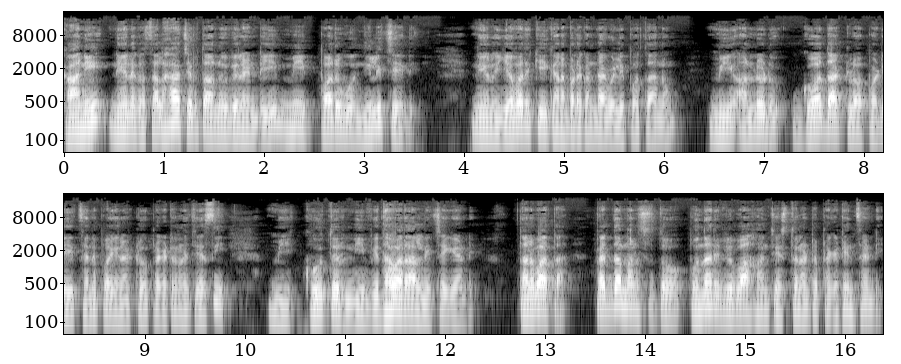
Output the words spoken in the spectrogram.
కానీ నేను ఒక సలహా చెబుతాను వినండి మీ పరువు నిలిచేది. నేను ఎవరికీ కనపడకుండా వెళ్ళిపోతాను. మీ అల్లుడు గోదాట్లో పడి చనిపోయినట్లు ప్రకటన చేసి మీ కూతుర్ని విధవరాల్ని చేయండి తర్వాత పెద్ద మనసుతో పునర్వివాహం చేస్తున్నట్టు ప్రకటించండి.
